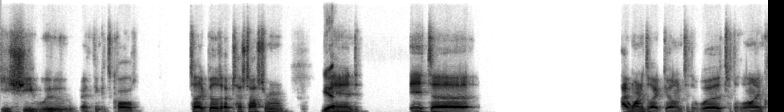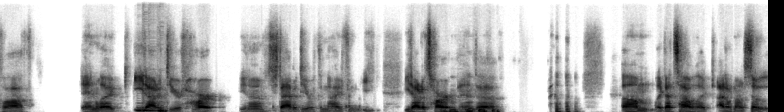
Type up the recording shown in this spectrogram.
He Wu, I think it's called, to like build up testosterone. Yeah. And it uh I wanted to like go into the woods with a loincloth and like eat out a deer's heart, you know, stab a deer with a knife and eat eat out its heart. and uh um like that's how like I don't know. So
